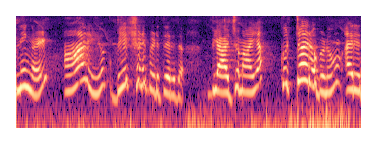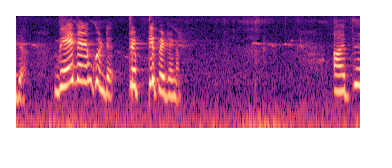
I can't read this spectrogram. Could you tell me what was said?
നിങ്ങൾ ആരെയും ഭീഷണിപ്പെടുത്തരുത്. വ്യാജമായ കുറ്റാരോപണവും അരുത്. വേതനം കൊണ്ട് തൃപ്തിപ്പെടണം. അത്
